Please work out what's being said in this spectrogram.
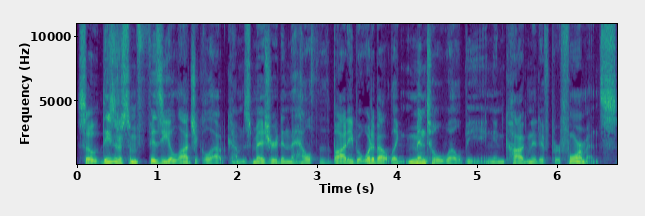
So these are some physiological outcomes measured in the health of the body, but what about like mental well being and cognitive performance?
